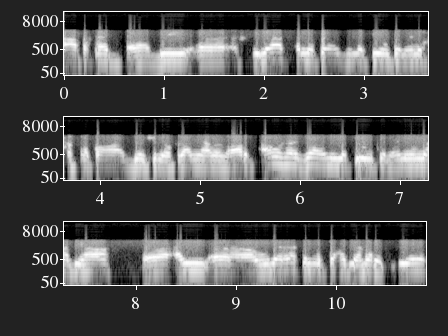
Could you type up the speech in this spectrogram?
أعتقد باختلاف النتائج التي يمكن أن يحققها الجيش الأوكراني على الأرض أو الهزائم التي يمكن أن يمنع بها الولايات المتحدة الأمريكية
